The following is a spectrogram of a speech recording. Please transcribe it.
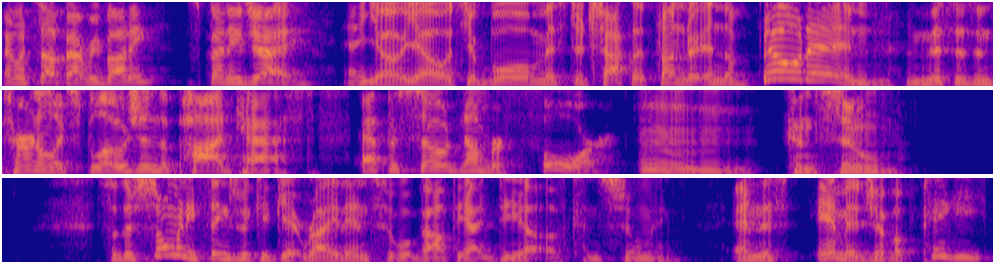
Hey, what's up, everybody? It's Benny Jay. And yo, yo, it's your boy, Mr. Chocolate Thunder in the building. And this is Internal Explosion, the podcast, episode number four hmm. Consume. So, there's so many things we could get right into about the idea of consuming and this image of a piggy,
